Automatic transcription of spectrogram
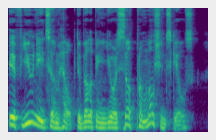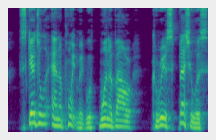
If you need some help developing your self promotion skills, schedule an appointment with one of our career specialists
